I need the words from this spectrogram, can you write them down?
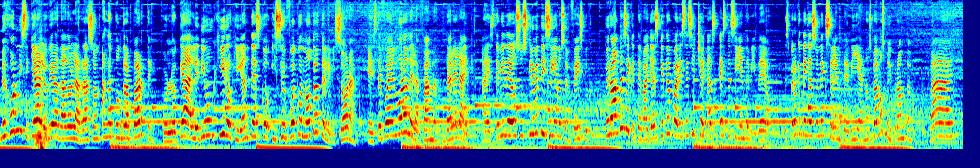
mejor ni siquiera le hubiera dado la razón a la contraparte, por lo que A le dio un giro gigantesco y se fue con otra televisora. Este fue el Moro de la Fama, dale like a este video, suscríbete y síguenos en Facebook. Pero antes de que te vayas, ¿qué te parece si checas este siguiente video? Espero que tengas un excelente día, nos vemos muy pronto. Bye.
